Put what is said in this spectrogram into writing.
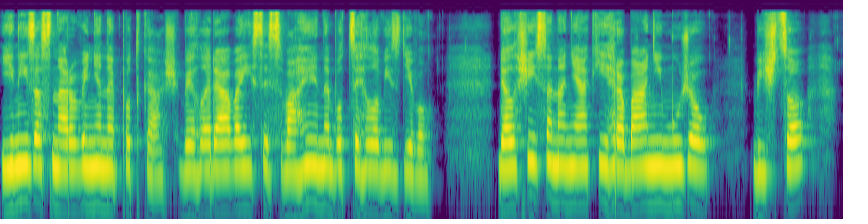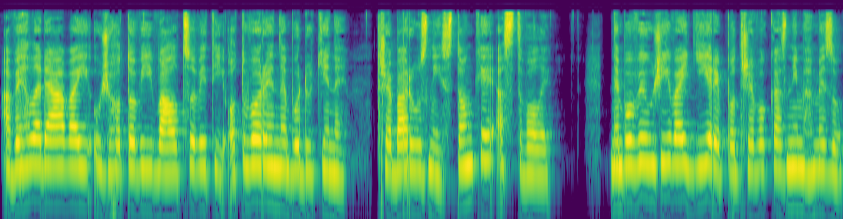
Jiný zas na rovině nepotkáš, vyhledávají si svahy nebo cihlový zdivo. Další se na nějaký hrabání můžou, víš co, a vyhledávají už hotový válcovitý otvory nebo dutiny, třeba různý stonky a stvoly. Nebo využívají díry po dřevokazným hmyzu,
